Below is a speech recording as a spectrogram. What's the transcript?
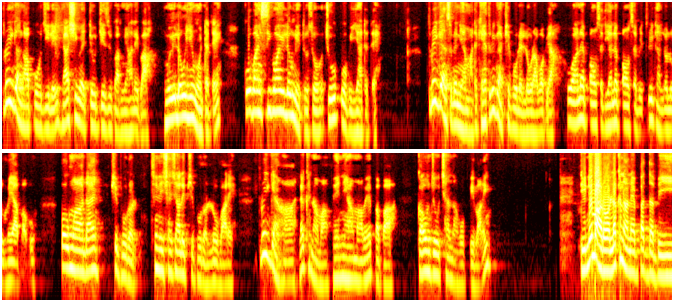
တရိကံကပိုကြီးလေရရှိမဲ့အကျိုးကျေးဇူးကများလေပါငွေလုံးရင်းဝင်တတ်တယ်ကိုယ်ပိုင်စီးပွားရေးလုပ်နေသူဆိုအကျိုးပိုပြီးရတတ်တယ်တရိကံဆိုတဲ့နေရာမှာတကယ်တရိကံဖြစ်ဖို့လည်းလိုတာပေါ့ဗျာဟိုဟာနဲ့ပေါင်းစက်ဒီဟာနဲ့ပေါင်းစက်ပြီးတရိကံလုပ်လို့မရပါဘူးပုံမှန်အတိုင်းဖြစ်ဖို့တော့သင်္နေရှားရှားလေးဖြစ်ဖို့တော့လိုပါတယ်တရိကံဟာလက္ခဏာမှာဘယ်နေရာမှာပဲပပကောင်းကျိုးချမ်းသာဖို့ပေးပါတယ် ဒီနေ့မှာတော့လက္ခဏာနဲ့ပတ်သက်ပြီး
